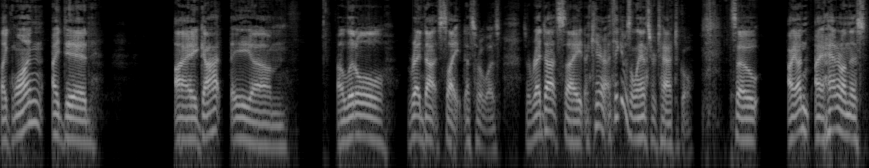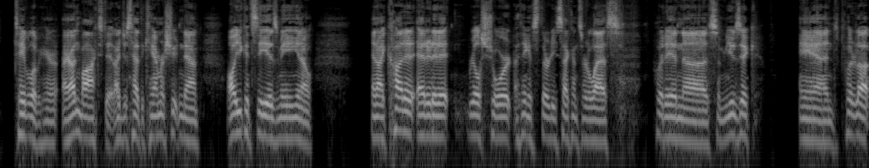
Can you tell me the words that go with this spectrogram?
like one I did. I got a um, a little red dot sight. That's what it was. A red dot sight. I can't. I think it was a Lancer Tactical. So I un, I had it on this table over here. I unboxed it. I just had the camera shooting down. All you could see is me, you know, and I cut it, edited it real short. I think it's 30 seconds or less. Put in uh, some music and put it up.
